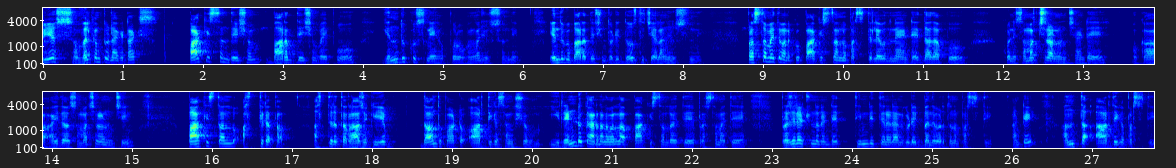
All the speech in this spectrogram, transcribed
yes welcome to Nagatalks Pakistan దేశం భారతదేశం వైపు ఎందుకు స్నేహపూర్వకంగా చూస్తుంది? ఎందుకు భారతదేశంతో దోస్తి చేయాలని చూస్తుంది? ప్రస్తుతం అయితే మనకు పాకిస్తాన్లో పరిస్థితులు ఏమున్నాయంటే దాదాపు కొన్ని సంవత్సరాల నుంచి అంటే ఒక ఐదారు సంవత్సరాల నుంచి పాకిస్తాన్లో అస్థిరత అస్థిరత రాజకీయం దాంతోపాటు ఆర్థిక సంక్షోభం. ఈ రెండు కారణాల వల్ల పాకిస్తాన్లో అయితే ప్రస్తుతం అయితే ప్రజలు ఎట్లున్నారంటే తిండి తినడానికి కూడా ఇబ్బంది పడుతున్న పరిస్థితి. అంటే అంత ఆర్థిక పరిస్థితి.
